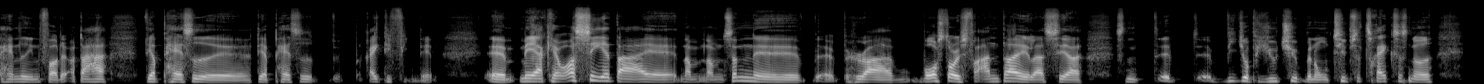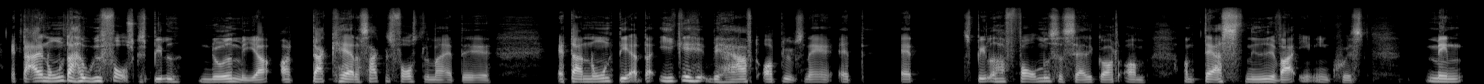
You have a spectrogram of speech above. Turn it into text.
handlede inden for det, og der har, det, har passet, øh, det har passet øh, rigtig fint ind. Øh, men jeg kan jo også se, at der øh, når, når man sådan øh, øh, hører war stories fra andre, eller ser sådan øh, video på YouTube med nogle tips og tricks og sådan noget, at der er nogen, der har udforsket spillet noget mere, og der kan jeg da sagtens forestille mig, at, øh, at der er nogen der, der ikke vil have haft oplevelsen af, at, spillet har formet sig særlig godt om, om deres snedige vej ind i en quest. Men,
